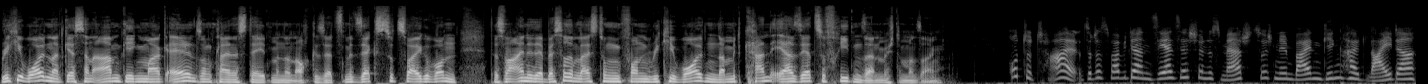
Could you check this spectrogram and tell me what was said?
Ricky Walden hat gestern Abend gegen Mark Allen so ein kleines Statement dann auch gesetzt. Mit 6 zu 2 gewonnen. Das war eine der besseren Leistungen von Ricky Walden. Damit kann er sehr zufrieden sein, möchte man sagen. Oh, total. Also das war wieder ein sehr, sehr schönes Match zwischen den beiden. Ging halt leider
